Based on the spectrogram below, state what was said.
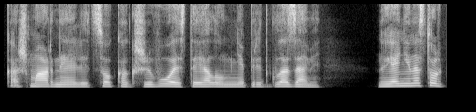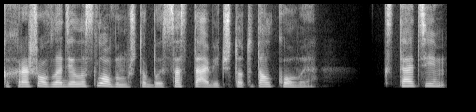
Кошмарное лицо, как живое, стояло у меня перед глазами но я не настолько хорошо владела словом, чтобы составить что-то толковое. Кстати,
